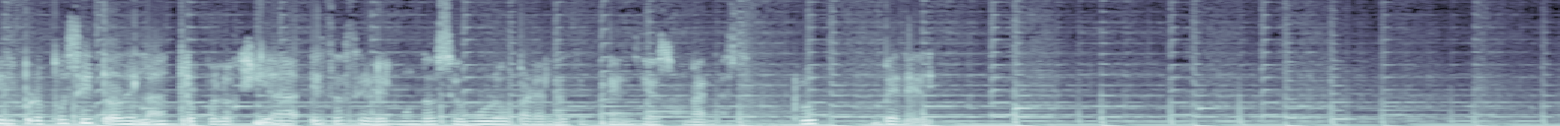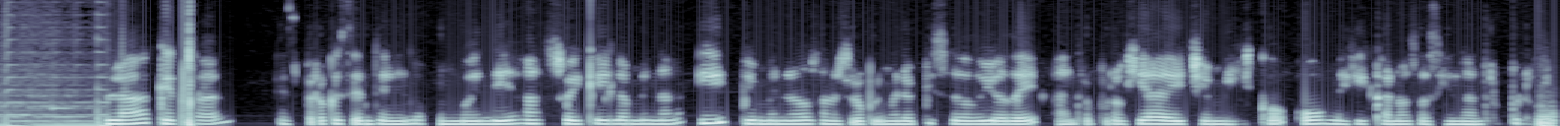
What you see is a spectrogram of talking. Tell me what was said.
El propósito de la antropología es hacer el mundo seguro para las diferencias humanas. Ruth Benedict. Hola, ¿qué tal? Espero que estén teniendo un buen día. Soy Keila Mena y bienvenidos a nuestro primer episodio de Antropología hecha en México o Mexicanos haciendo antropología.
